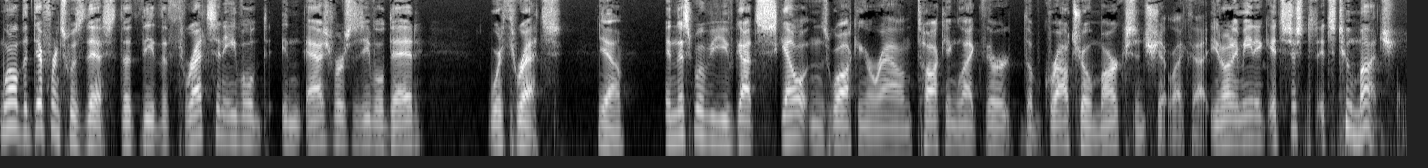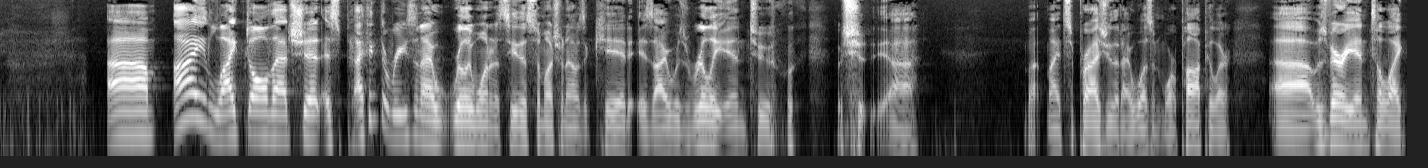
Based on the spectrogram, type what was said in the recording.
well, the difference was this: the the, the threats in Evil in Ash versus Evil Dead were threats. Yeah. in this movie you've got skeletons walking around talking like they're the Groucho Marx and shit like that. You know what I mean? It, it's just it's too much. Um, I liked all that shit. I think the reason I really wanted to see this so much when I was a kid is I was really into, which uh, mi- might surprise you that I wasn't more popular. Uh, I was very into like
